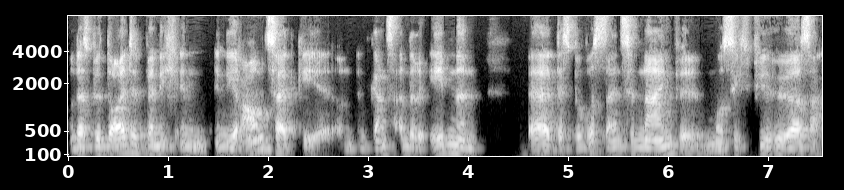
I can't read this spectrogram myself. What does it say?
Und das bedeutet, wenn ich in, in die Raumzeit gehe und in ganz andere Ebenen äh, des Bewusstseins hinein will, muss ich viel höher sein.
